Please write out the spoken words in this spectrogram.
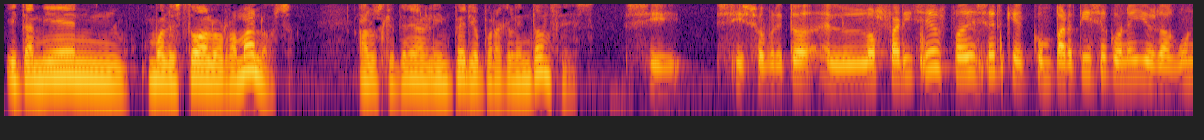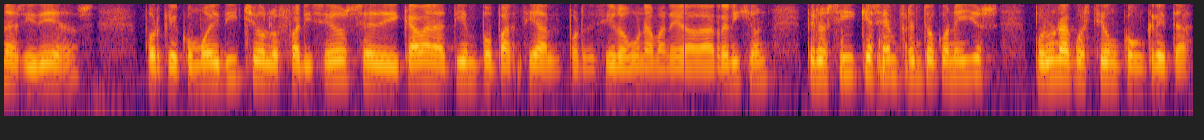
y también molestó a los romanos, a los que tenían el imperio por aquel entonces. Sí, sí, sobre todo los fariseos puede ser que compartiese con ellos algunas ideas, porque como he dicho, los fariseos se dedicaban a tiempo parcial, por decirlo de alguna manera, a la religión, pero sí que se enfrentó con ellos por una cuestión concreta,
